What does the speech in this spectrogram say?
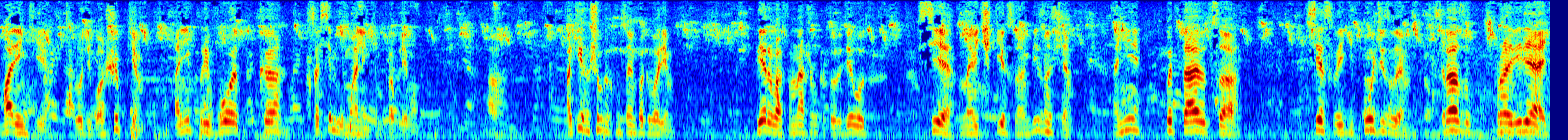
маленькие вроде бы ошибки, они приводят к совсем не маленьким проблемам. А, о каких ошибках мы с вами поговорим? Первая основная ошибка, которую делают все новички в своем бизнесе, они пытаются все свои гипотезы сразу проверять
